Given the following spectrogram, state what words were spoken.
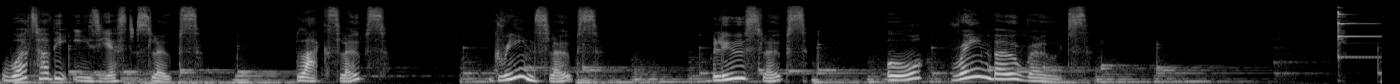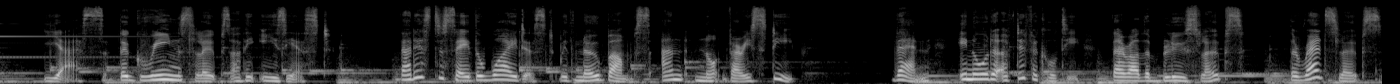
what are the easiest slopes? Black slopes? Green slopes? Blue slopes? Or rainbow roads? Yes, the green slopes are the easiest. That is to say, the widest, with no bumps and not very steep. Then, in order of difficulty, there are the blue slopes, the red slopes,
